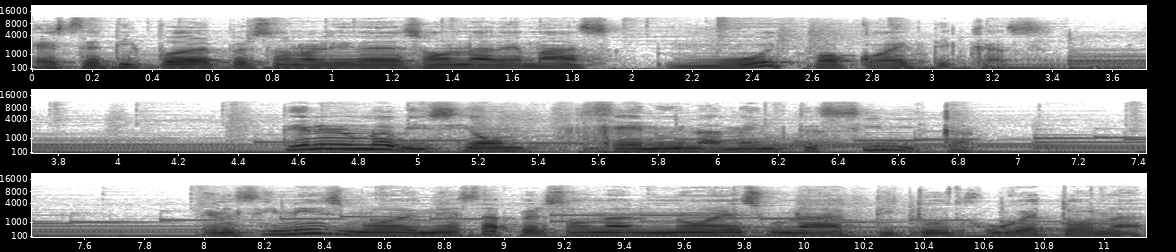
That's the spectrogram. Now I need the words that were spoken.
Este tipo de personalidades son además muy poco éticas. Tienen una visión genuinamente cínica. El cinismo en esta persona no es una actitud juguetona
